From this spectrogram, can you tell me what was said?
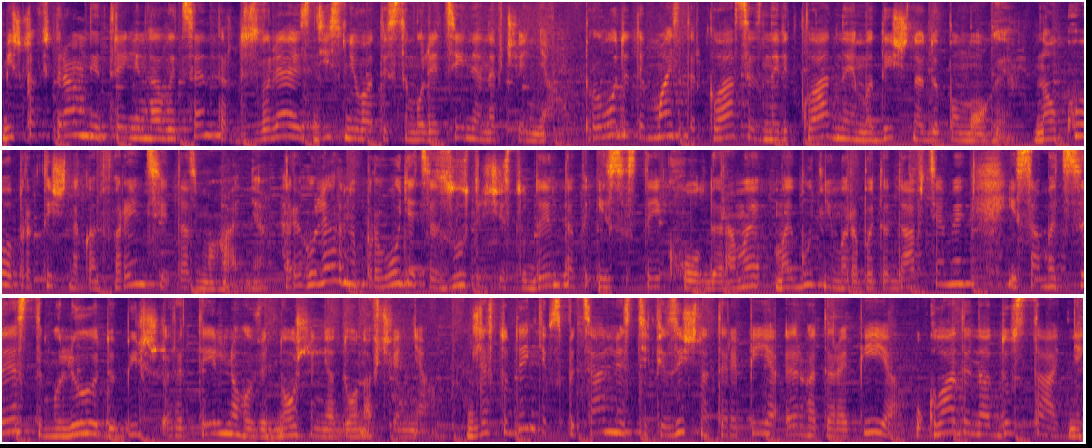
Міжкафедральний тренінговий центр дозволяє здійснювати симуляційне навчання, проводити майстер-класи з невідкладної медичної допомоги, науково-практичні конференції та змагання. Регулярно проводяться зустрічі студентів із стейкхолдерами, майбутніми роботодавцями, і саме це стимулює до більш ретельного відношення до навчання. Для студентів спеціальності фізична терапія, ерготерапія укладена достатня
